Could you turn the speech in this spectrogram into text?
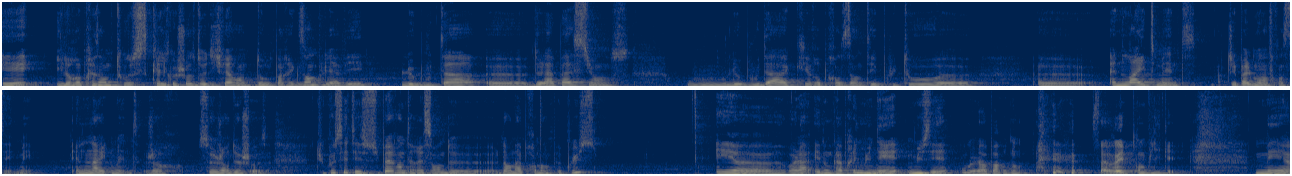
Et ils représentent tous quelque chose de différent. Donc par exemple, il y avait le Bouddha euh, de la patience ou le Bouddha qui représentait plutôt euh, euh, enlightenment. J'ai pas le mot en français, mais enlightenment, genre ce genre de choses. Du coup, c'était super intéressant d'en apprendre un peu plus. Et euh, voilà, et donc après le musée, là, pardon, ça va être compliqué. Mais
